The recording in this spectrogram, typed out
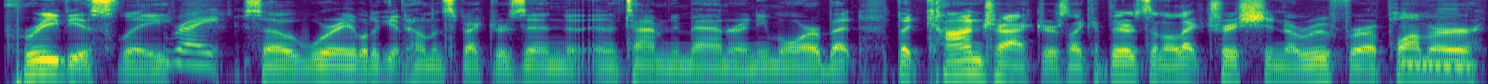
previously. Right. So we're able to get home inspectors in in a timely manner anymore. But but contractors, like if there's an electrician, a roofer, a plumber,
